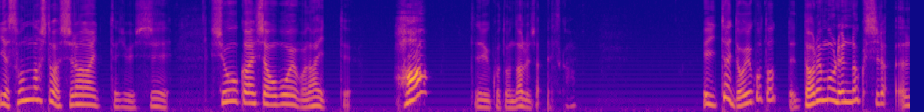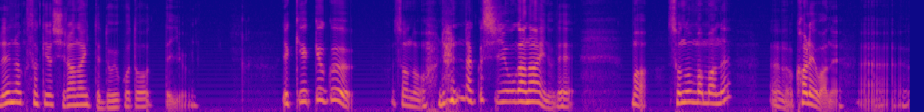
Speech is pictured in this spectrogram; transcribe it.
いやそんな人は知らないって言うし紹介した覚えもないって。は？っていうことになるじゃないですか。え一体どういうこと？って誰も連絡しら連絡先を知らないってどういうこと？っていう。で結局その 連絡しようがないのでまあそのままね、うん、彼はね、えー、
